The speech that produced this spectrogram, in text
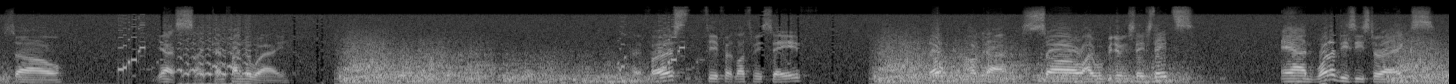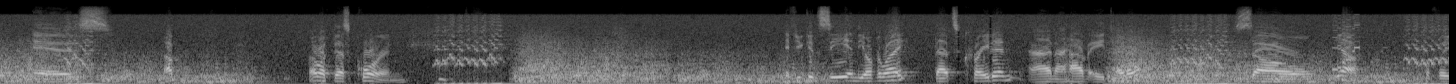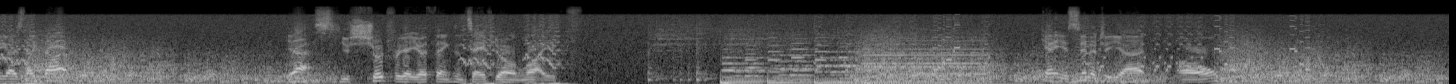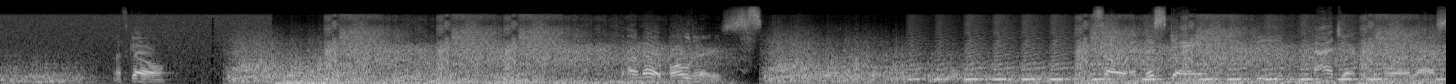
So, yes, I can find a way. Okay, first, see if it lets me save. Nope, okay. So, I will be doing save states. And one of these Easter eggs is... Up. Oh, look, that's Corin. if you can see in the overlay, that's Kraden, and I have a title. So, yeah. Hopefully you guys like that. Yes, you should forget your things and save your own life. Can't use Psynergy yet. Oh. Let's go. Oh no, boulders. So in this game, the magic, more or less,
